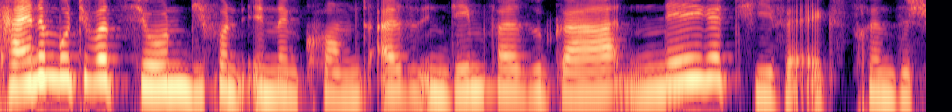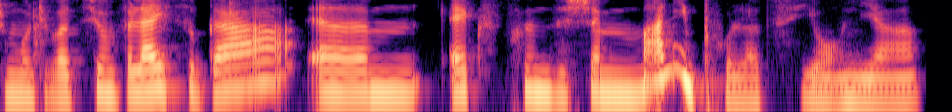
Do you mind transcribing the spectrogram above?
keine Motivation, die von innen kommt. Also in dem Fall sogar negative extrinsische Motivation, vielleicht sogar ähm, extrinsische Manipulation, ja.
